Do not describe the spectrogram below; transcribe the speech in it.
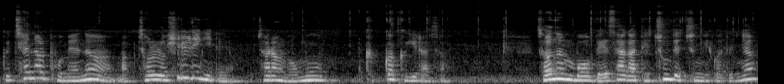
그 채널 보면은 막 절로 힐링이 돼요. 저랑 너무 극과 극이라서. 저는 뭐 매사가 대충대충이거든요.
